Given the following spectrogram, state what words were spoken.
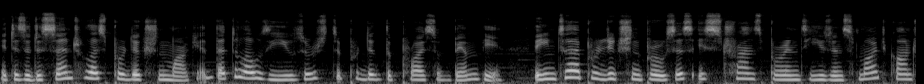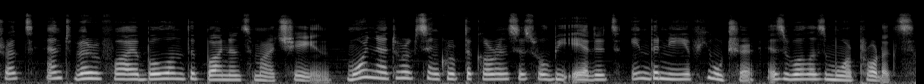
It is a decentralized prediction market that allows users to predict the price of BNB. The entire prediction process is transparent using smart contracts and verifiable on the Binance Smart Chain. More networks and cryptocurrencies will be added in the near future, as well as more products.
